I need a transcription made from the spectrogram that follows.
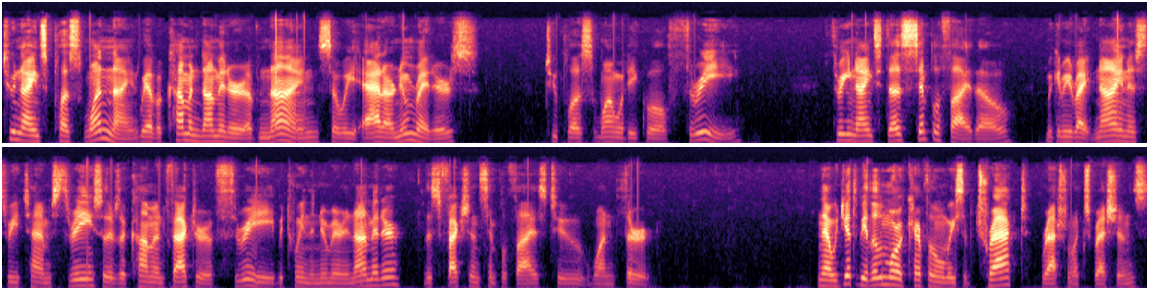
2 nines plus 1 9, we have a common denominator of 9, so we add our numerators. 2 plus 1 would equal 3. 3 ninths does simplify though. We can rewrite 9 as 3 times 3, so there's a common factor of 3 between the numerator and denominator. This fraction simplifies to 1 third. Now we do have to be a little more careful when we subtract rational expressions.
